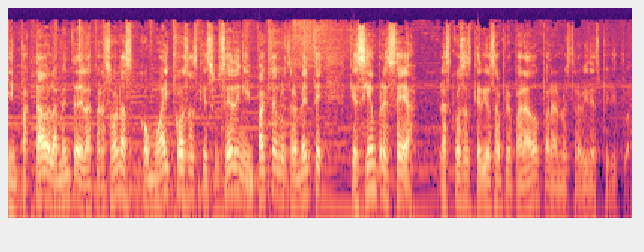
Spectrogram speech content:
impactado la mente de las personas, como hay cosas que suceden e impactan nuestra mente, que siempre sea las cosas que Dios ha preparado para nuestra vida espiritual.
